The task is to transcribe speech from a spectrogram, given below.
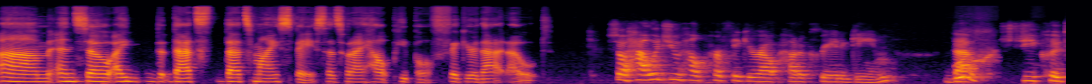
Um, and so I th- that's that's my space. That's what I help people figure that out. So how would you help her figure out how to create a game that Ooh. she could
